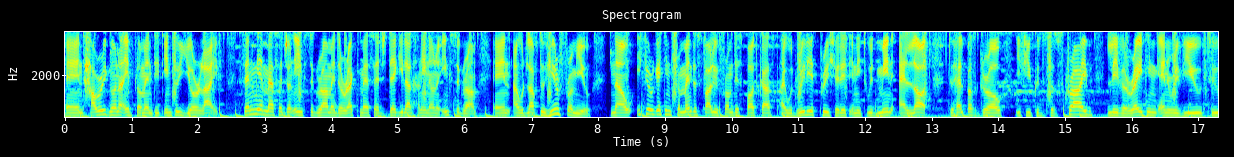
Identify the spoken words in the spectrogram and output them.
and how are you to implement it into your life? Send me a message on Instagram, a direct message, Degilad Hanina on Instagram, and I would love to hear from you. Now, if you're getting tremendous value from this podcast, I would really appreciate it and it would mean a lot to help us grow if you could subscribe, leave a rating and review to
